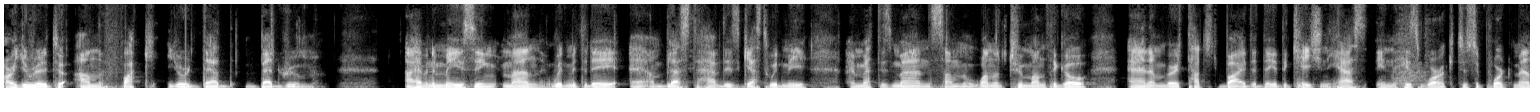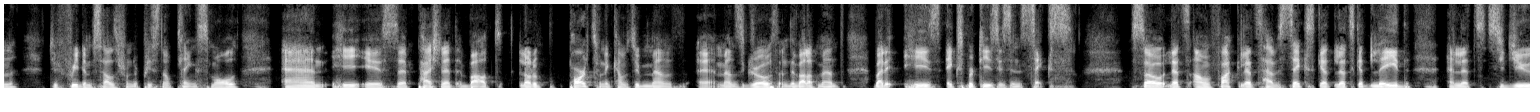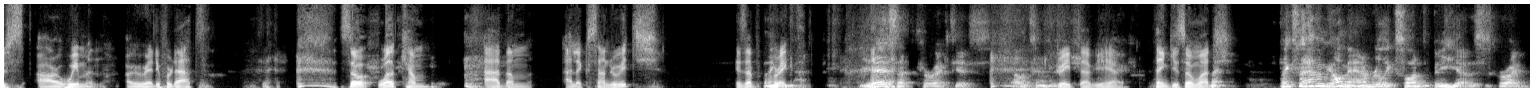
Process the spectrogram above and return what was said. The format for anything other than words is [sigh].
Are you ready to unfuck your dead bedroom? I have an amazing man with me today. Uh, I'm blessed to have this guest with me. I met this man some one or two months ago, and I'm very touched by the dedication he has in his work to support men to free themselves from the prison of playing small. And he is uh, passionate about a lot of parts when it comes to men, uh, men's growth and development, but his expertise is in sex. So let's unfuck, let's have sex, get let's get laid, and let's seduce our women. Are you ready for that? [laughs] so welcome, Adam Alexandrovich. Is that Thank correct? You. Yes, that's [laughs] correct. Yes, Alexandrovich. Great to have you here. Thank you so much. Thanks for having me on, man. I'm really excited to be here. This is great.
